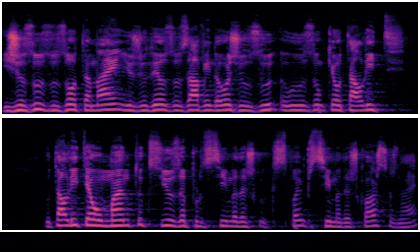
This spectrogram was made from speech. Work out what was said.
e Jesus usou também, e os judeus usavam, ainda hoje usam, que é o talite. O talite é um manto que se usa por cima das, que se põe por cima das costas, não é?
